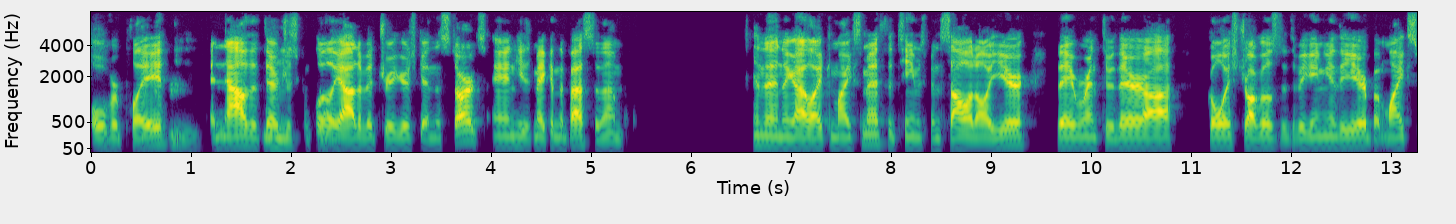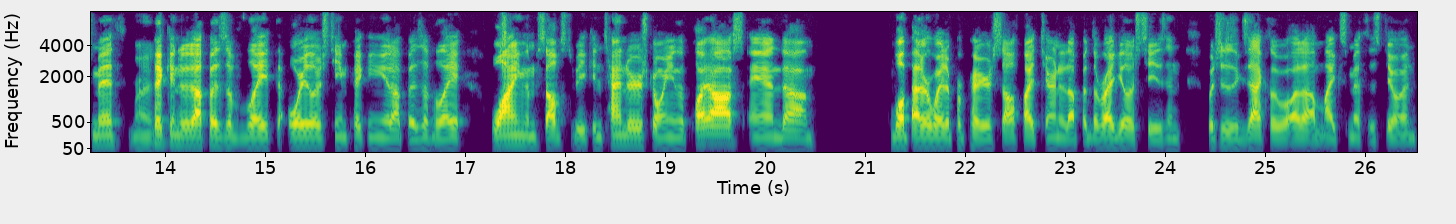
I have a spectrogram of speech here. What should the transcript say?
overplayed, mm. and now that they're mm-hmm. just completely out of it, Driedger's getting the starts and he's making the best of them. And then a guy like Mike Smith, the team's been solid all year. They went through their uh, goalie struggles at the beginning of the year, but Mike Smith right. picking it up as of late. The Oilers team picking it up as of late wanting themselves to be contenders going into the playoffs. And um, what better way to prepare yourself by tearing it up at the regular season, which is exactly what uh, Mike Smith is doing.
